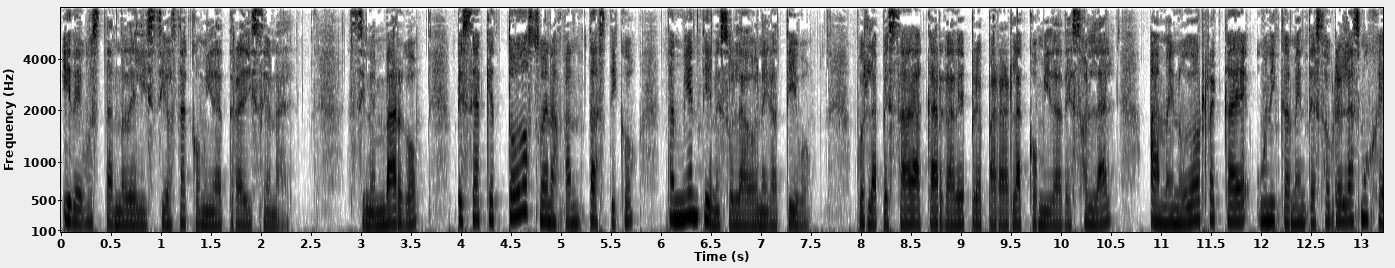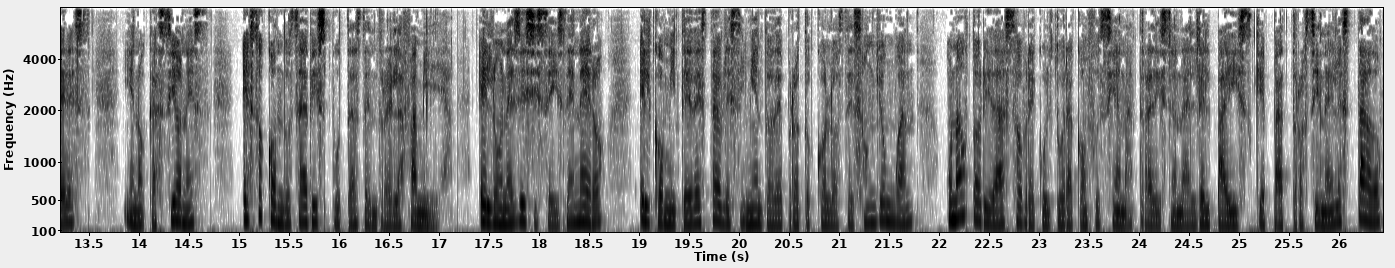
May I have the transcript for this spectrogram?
y degustando deliciosa comida tradicional. Sin embargo, pese a que todo suena fantástico, también tiene su lado negativo, pues la pesada carga de preparar la comida de solal a menudo recae únicamente sobre las mujeres y en ocasiones eso conduce a disputas dentro de la familia. El lunes 16 de enero, el Comité de Establecimiento de Protocolos de Songyungwan, una autoridad sobre cultura confuciana tradicional del país que patrocina el Estado,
